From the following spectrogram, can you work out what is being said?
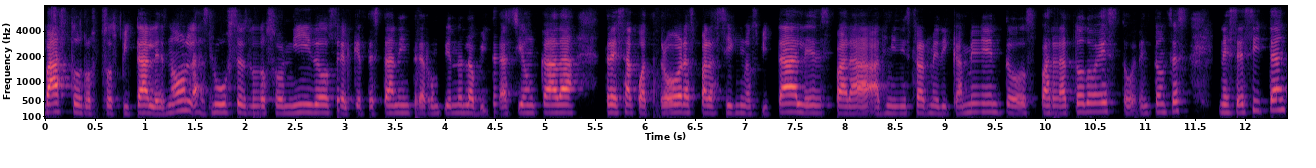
vastos los hospitales, ¿no? Las luces, los sonidos, el que te están interrumpiendo en la habitación cada tres a cuatro horas para signos vitales, para administrar medicamentos, para todo esto. Entonces, necesitan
